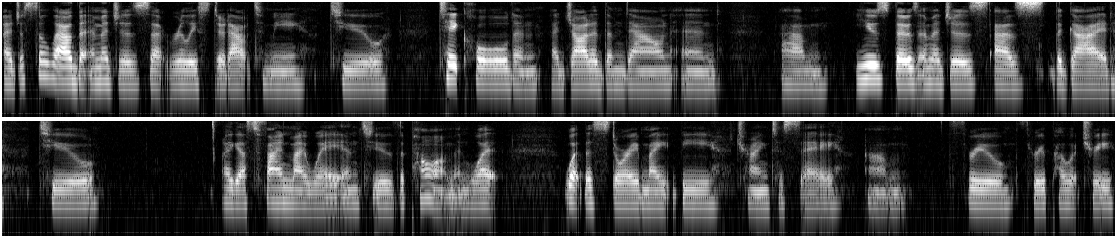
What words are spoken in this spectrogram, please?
I just allowed the images that really stood out to me to take hold, and I jotted them down and um, used those images as the guide to, I guess, find my way into the poem and what what this story might be trying to say um, through through poetry.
